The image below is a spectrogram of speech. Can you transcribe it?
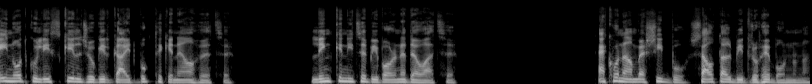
এই নোটগুলি স্কিল যোগীর গাইডবুক থেকে নেওয়া হয়েছে। লিঙ্ককে নিচে বিবরণে দেওয়া আছে। এখন আমরা শিখব সাঁওতাল বিদ্রোহে বর্ণনা।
